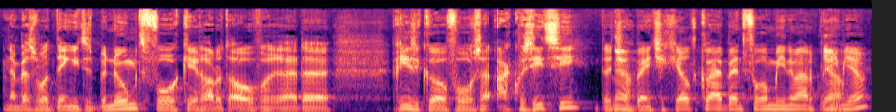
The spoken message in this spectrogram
Nou, best wel wat dingetjes benoemd. Vorige keer hadden we het over eh, de risico voor zijn acquisitie. Dat je Ja. een beetje geld kwijt bent voor een minimale premium.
